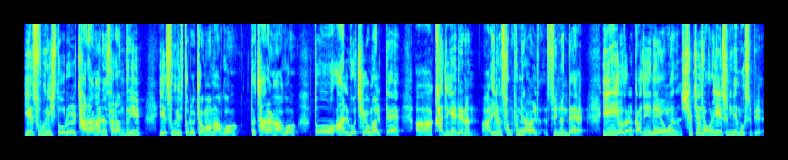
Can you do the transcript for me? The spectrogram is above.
예수 그리스도를 자랑하는 사람들이 예수 그리스도를 경험하고 또 자랑하고 또 알고 체험할 때 아, 가지게 되는 아, 이런 성품이라고 할 수 있는데 이 여덟 가지 내용은 실제적으로 예수님의 모습이에요.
